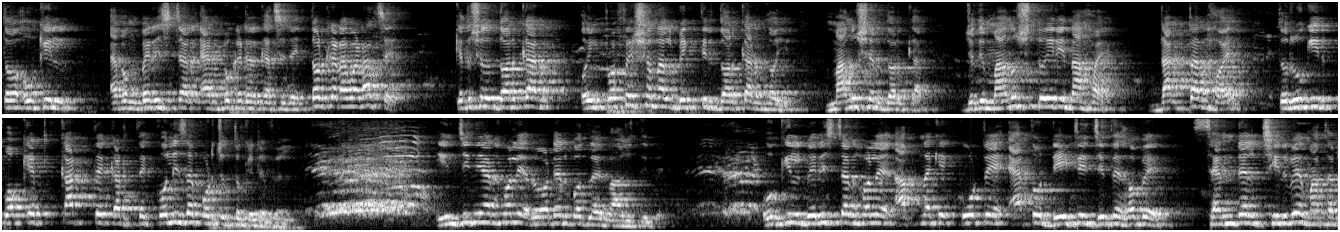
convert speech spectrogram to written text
তো উকিল এবং ব্যারিস্টার অ্যাডভোকেটের কাছে যাই। দরকার আমার আছে? কিন্তু শুধু দরকার, ওই প্রফেশনাল ব্যক্তির দরকার নয়, মানুষের দরকার। যদি মানুষ তৈরি না হয়, ডাক্তার হয়, তো রুগীর পকেট কাটতে কাটতে কলিজা পর্যন্ত কেটে ফেলবে। ইঞ্জিনিয়ার হলে রডের বদলায় বাস দিবে। উকিল ব্যারিস্টার হলে আপনাকে কোর্টে এত ডেটে যেতে হবে, স্যান্ডেল ছিঁড়বে, মাথার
